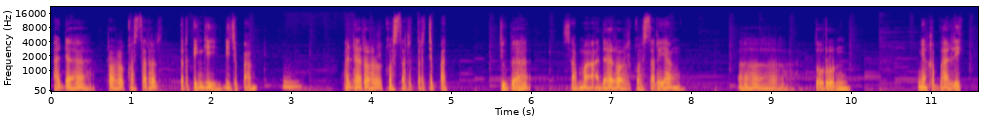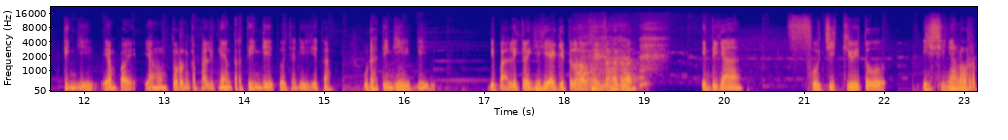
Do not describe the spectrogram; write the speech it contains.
ada roller coaster tertinggi di Jepang, うん。ada roller coaster tercepat juga, sama ada roller coaster yang eh, turunnya kebalik tinggi, yang yang turun kebaliknya yang tertinggi itu. Jadi kita udah tinggi di dibalik lagi ya gitulah pokoknya teman-teman. Intinya Fuji Q itu isinya roller,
